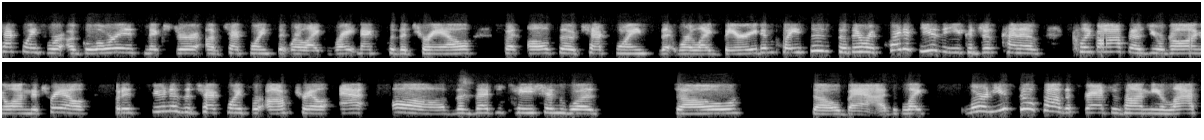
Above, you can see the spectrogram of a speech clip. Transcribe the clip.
checkpoints were a glorious mixture of checkpoints that were like right next to the trail but also checkpoints that were like buried in places. So there was quite a few that you could just kind of click off as you were going along the trail but as soon as the checkpoints were off trail at all the vegetation was so so bad. Like Lauren, you still saw the scratches on me last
